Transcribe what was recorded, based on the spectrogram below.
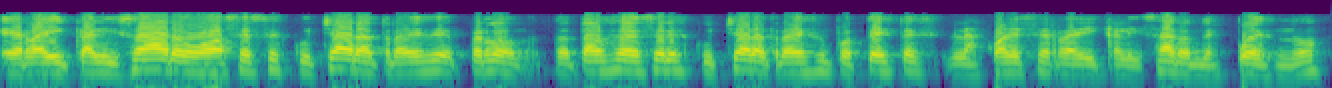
radicalizar o hacerse escuchar a través de, perdón, trataban de hacer escuchar a través de sus protestas, las cuales se radicalizaron después, ¿no?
